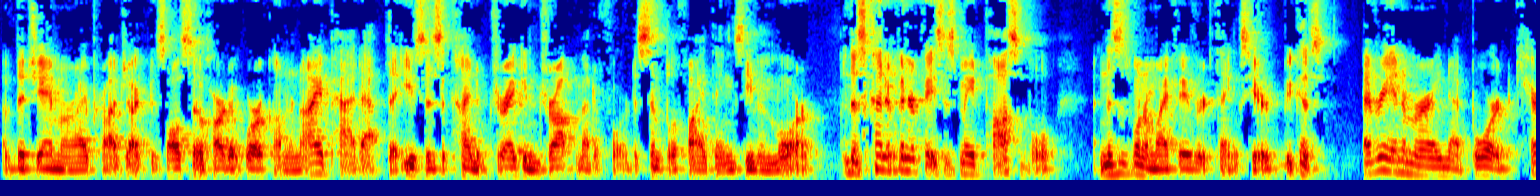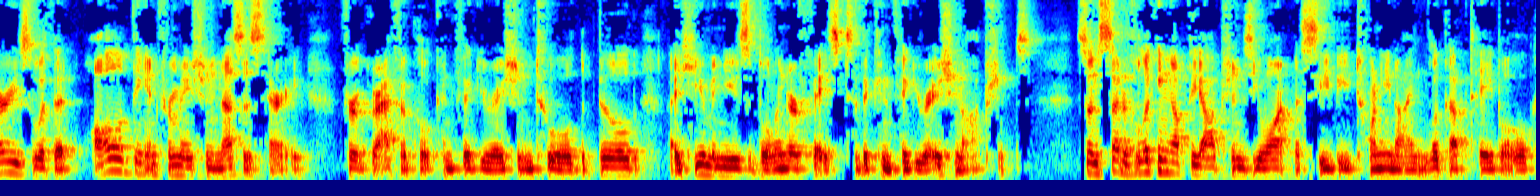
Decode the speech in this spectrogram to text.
of the JMRI project is also hard at work on an iPad app that uses a kind of drag and drop metaphor to simplify things even more. This kind of interface is made possible, and this is one of my favorite things here, because every NMRANet board carries with it all of the information necessary for a graphical configuration tool to build a human usable interface to the configuration options. So instead of looking up the options you want in a CV29 lookup table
